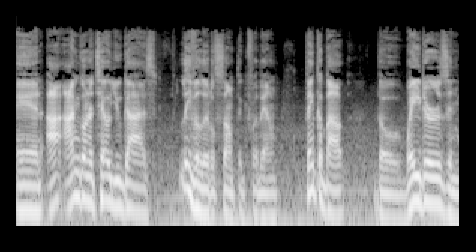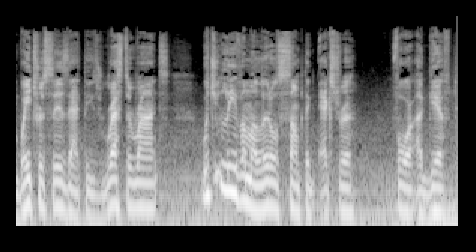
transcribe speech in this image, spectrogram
And I, I'm going to tell you guys, leave a little something for them. Think about the waiters and waitresses at these restaurants. Would you leave them a little something extra for a gift.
